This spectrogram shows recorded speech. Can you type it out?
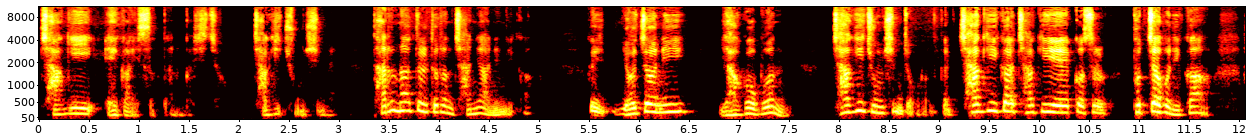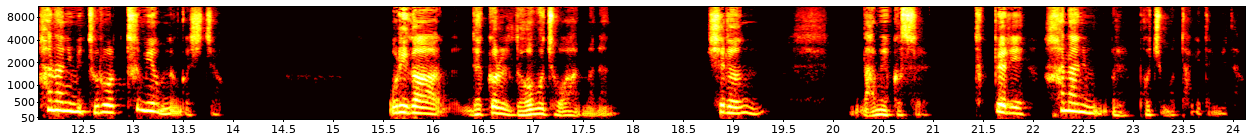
자기 애가 있었다는 것이죠. 자기 중심에. 다른 아들들은 자녀 아닙니까? 그 여전히 야곱은 자기 중심적으로 그러니까 자기가 자기의 것을 붙잡으니까 하나님이 들어올 틈이 없는 것이죠. 우리가 내 거를 너무 좋아하면은 실은 남의 것을 특별히 하나님을 보지 못하게 됩니다.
